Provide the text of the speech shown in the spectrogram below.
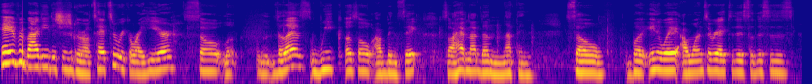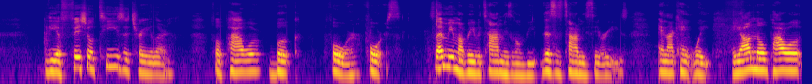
Hey everybody, this is your girl TattooRika right here. So look, the last week or so I've been sick, so I have not done nothing. So, but anyway, I wanted to react to this. So this is the official teaser trailer for Power Book 4 Force. So that means my baby Tommy's gonna be this is Tommy's series. And I can't wait. And y'all know Power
